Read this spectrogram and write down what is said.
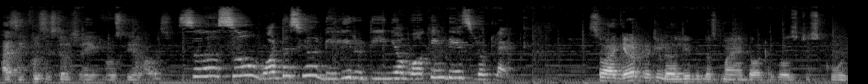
has ecosystems very close to your house. So, so what does your daily routine, your working days look like? So I get up a little early because my daughter goes to school.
